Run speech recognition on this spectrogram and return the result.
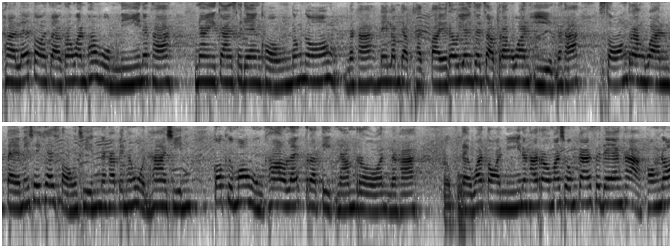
ค่ะและต่อจากรางวัลผ้าห่มนี้นะคะ ในการแสดงของน้องๆนะคะ ในลำดับถัดไปเรายังจะจับรางวัลอีกนะคะสองรางวัลแต่ไม่ใช่แค่ 2 ชิ้นนะคะ เป็นทั้งหมด 5 ชิ้น ก็คือหม้อหุงข้าวและกระติกน้ำร้อนนะคะครับผมแต่ว่าตอนนี้นะคะเรามาชมการแสดงค่ะของน้อง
